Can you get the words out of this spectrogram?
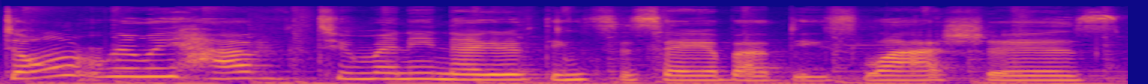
don't really have too many negative things to say about these lashes.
